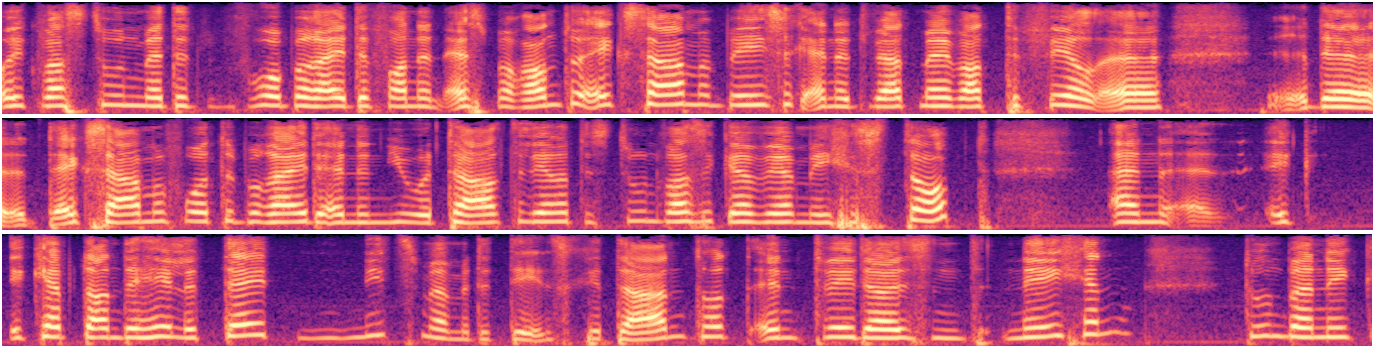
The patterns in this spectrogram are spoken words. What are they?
ik was toen met het voorbereiden van een Esperanto-examen bezig en het werd mij wat te veel. Uh, de, het examen voor te bereiden en een nieuwe taal te leren. Dus toen was ik er weer mee gestopt. En uh, ik, ik heb dan de hele tijd niets meer met het Deens gedaan, tot in 2009. Toen ben ik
